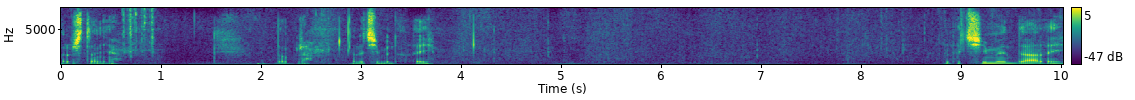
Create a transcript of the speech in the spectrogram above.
Reszta nie. Dobra, lecimy dalej. Lecimy dalej.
